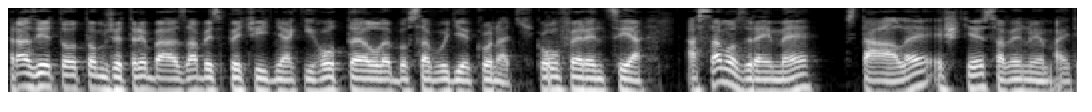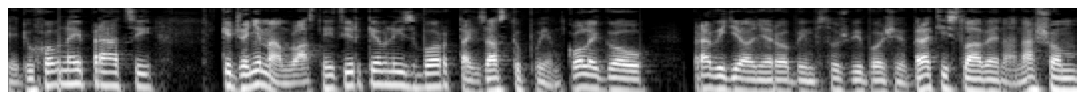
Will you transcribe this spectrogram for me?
Raz je to o tom, že treba zabezpečiť nejaký hotel, lebo sa bude konať konferencia. A samozrejme, stále ešte sa venujem aj tej duchovnej práci. Keďže nemám vlastný cirkevný zbor, tak zastupujem kolegov, Pravidelne robím služby Božie v Bratislave na našom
